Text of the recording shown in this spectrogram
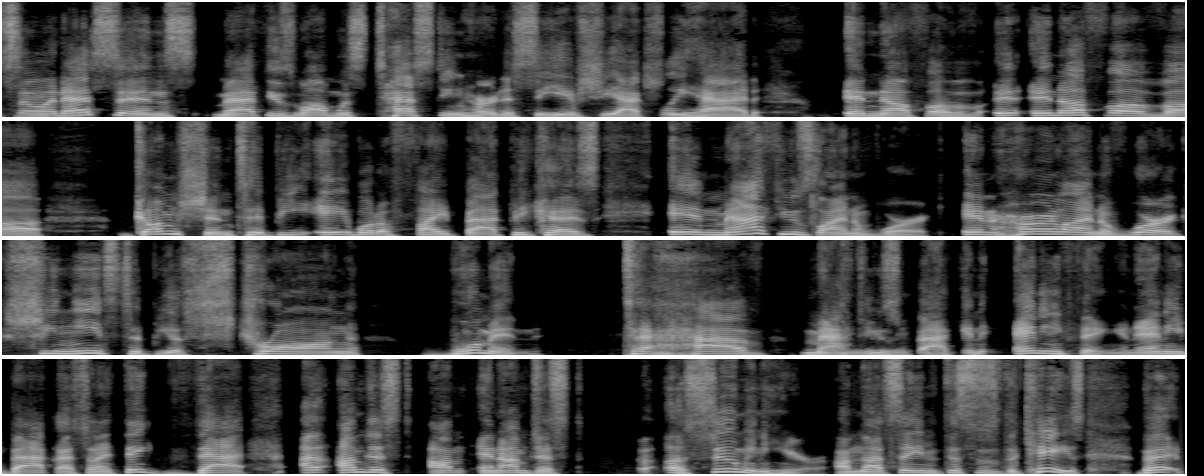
So in essence, Matthew's mom was testing her to see if she actually had enough of enough of uh gumption to be able to fight back because in Matthew's line of work, in her line of work, she needs to be a strong woman to have Matthew's back in anything, in any backlash. And I think that I, I'm just um and I'm just assuming here. I'm not saying that this is the case, but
